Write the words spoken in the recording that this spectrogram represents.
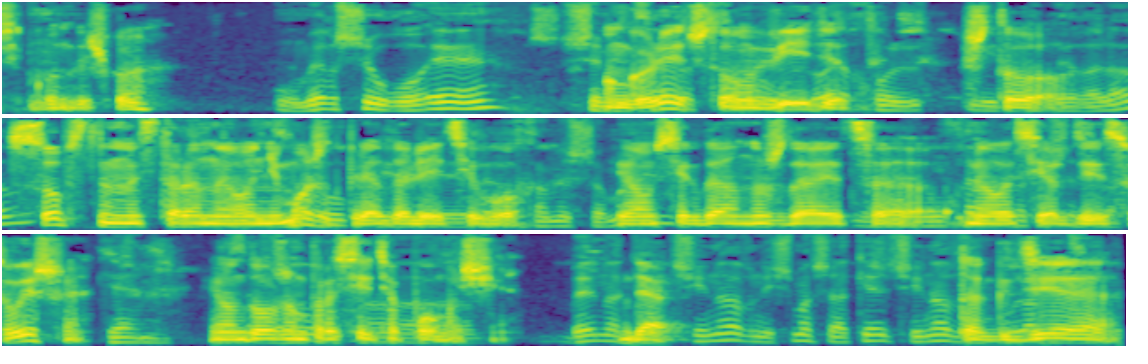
Секундочку. Он говорит, что он видит, что с собственной стороны он не может преодолеть его, и он всегда нуждается в милосердии свыше, и он должен просить о помощи. Да. Так где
